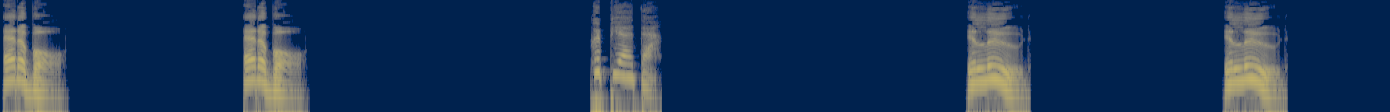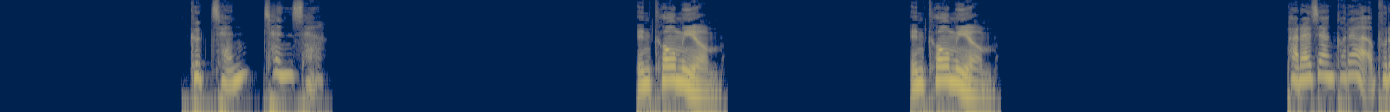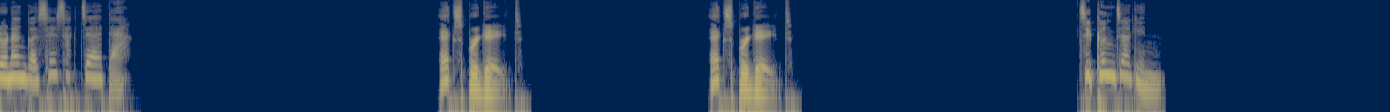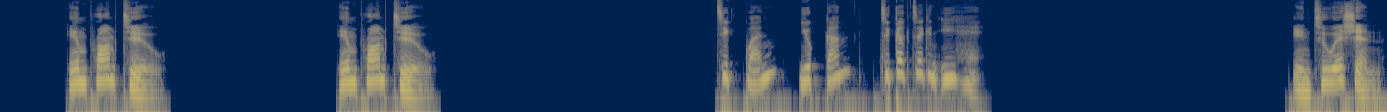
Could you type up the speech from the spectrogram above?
edible, edible, 회피하다, elude, elude, 극찬, 찬사, encomium, encomium, 바라지 않거나 불온한 것을 삭제하다, expurgate, expurgate, 즉흥적인, impromptu, impromptu, 직관, 육감, 즉각적인 이해, intuition,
